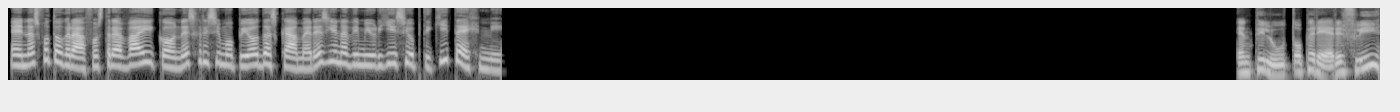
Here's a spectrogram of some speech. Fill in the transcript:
Ένας φωτογράφος τραβάει εικόνες χρησιμοποιώντας κάμερες για να δημιουργήσει οπτική τέχνη. En pilot opererer fly,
